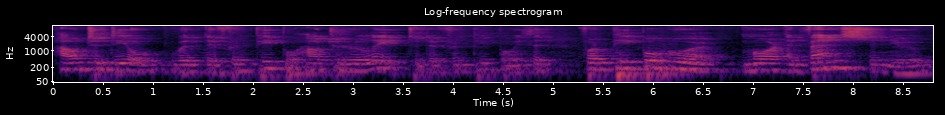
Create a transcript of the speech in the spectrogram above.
how to deal with different people, how to relate to different people. He said, for people who are more advanced than you,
